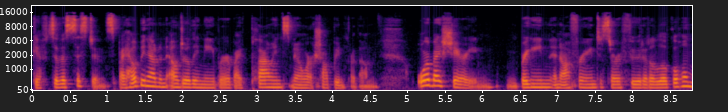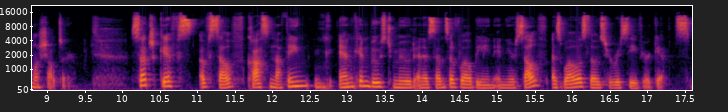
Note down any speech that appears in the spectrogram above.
Gifts of assistance by helping out an elderly neighbor by plowing snow or shopping for them or by sharing, bringing an offering to serve food at a local homeless shelter. Such gifts of self cost nothing and can boost mood and a sense of well being in yourself as well as those who receive your gifts.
